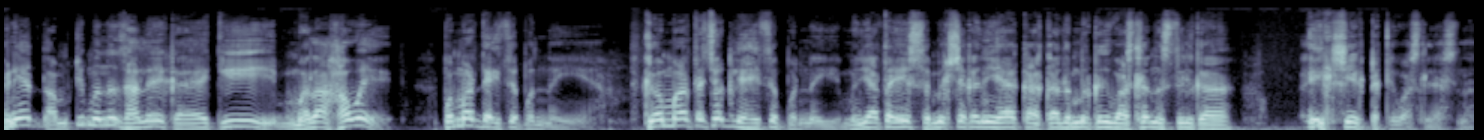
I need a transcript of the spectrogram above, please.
आणि या दामटीमधनं झालं आहे काय की मला हवं आहे पण मला द्यायचं पण नाही आहे किंवा मला त्याच्यावर लिहायचं पण नाही आहे म्हणजे आता हे समीक्षकांनी या कादंबरी कधी वाचल्या नसतील का? एकशे एक टक्के वाचले असणार.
